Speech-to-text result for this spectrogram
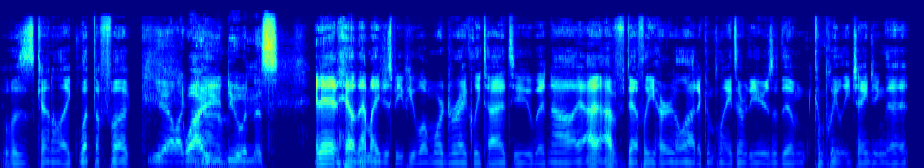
was kind of like, what the fuck? Yeah, like why are you Um, doing this? And then, hell, that might just be people I'm more directly tied to. But no, I, I've definitely heard a lot of complaints over the years of them completely changing that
